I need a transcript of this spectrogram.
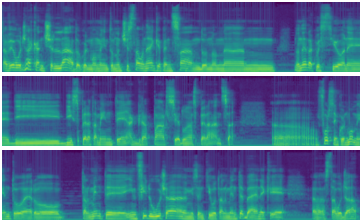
avevo già cancellato quel momento, non ci stavo neanche pensando, non, non era questione di disperatamente aggrapparsi ad una speranza. Uh, forse in quel momento ero talmente in fiducia, mi sentivo talmente bene che uh, stavo già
